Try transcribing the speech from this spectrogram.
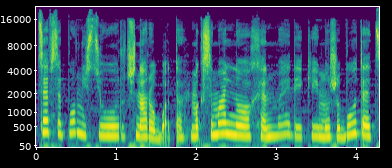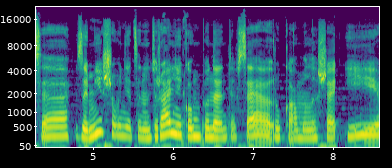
Це все повністю ручна робота. Максимально хендмейд, який може бути, це замішування, це натуральні компоненти, все руками лише. І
